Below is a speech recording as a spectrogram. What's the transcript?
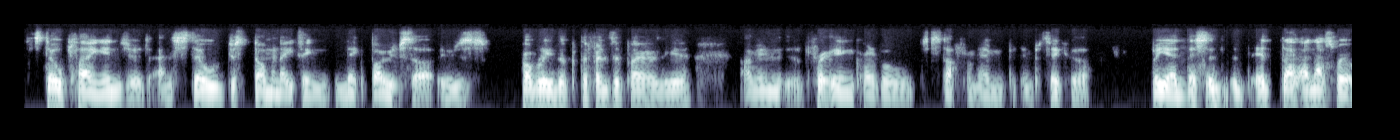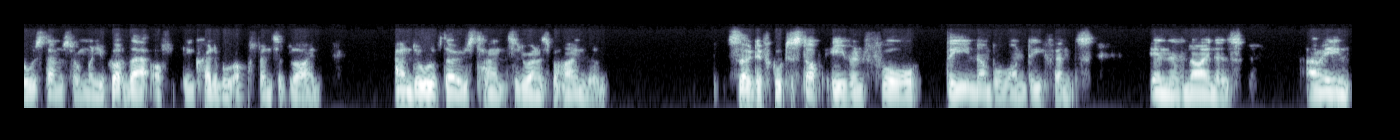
still playing injured and still just dominating Nick Bosa, who's probably the defensive player of the year. I mean, pretty incredible stuff from him in particular. But yeah, this it that, and that's where it all stems from. When you've got that off, incredible offensive line and all of those talented runners behind them, so difficult to stop, even for the number one defense in the Niners. I mean,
